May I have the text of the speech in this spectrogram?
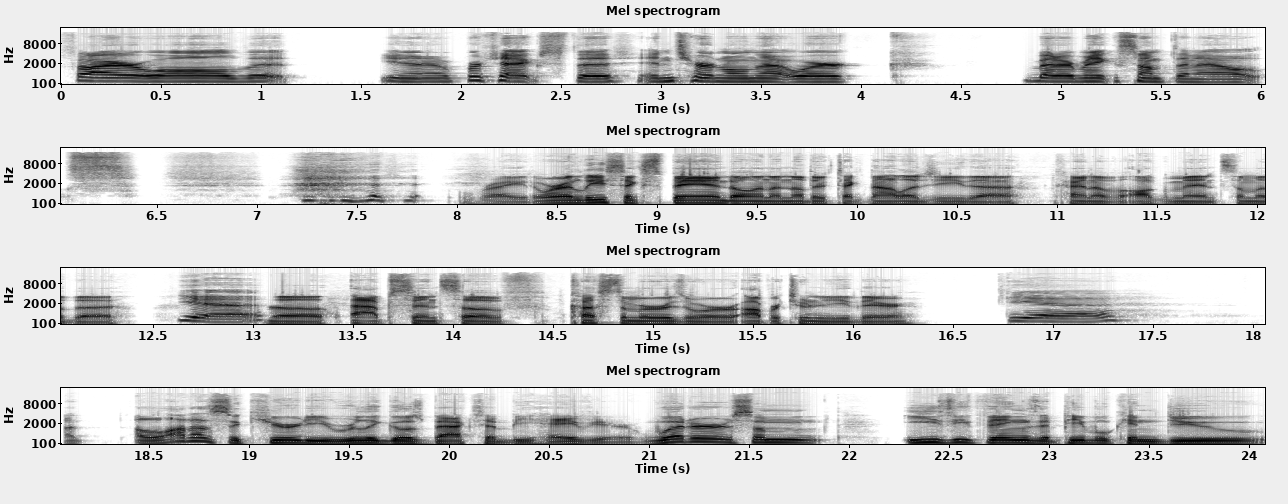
firewall that you know protects the internal network, better make something else right. Or at least expand on another technology to kind of augment some of the yeah the absence of customers or opportunity there. Yeah. A, a lot of security really goes back to behavior. What are some easy things that people can do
